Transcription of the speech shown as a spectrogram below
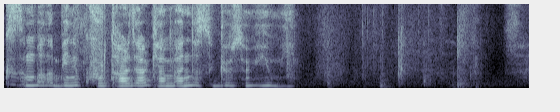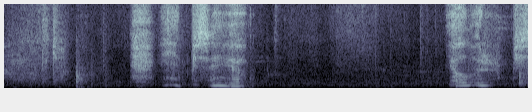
Kızım bana beni kurtar derken ben nasıl gözümü yumayım? Yiğit bir şey yap. Yalvarırım bir şey.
